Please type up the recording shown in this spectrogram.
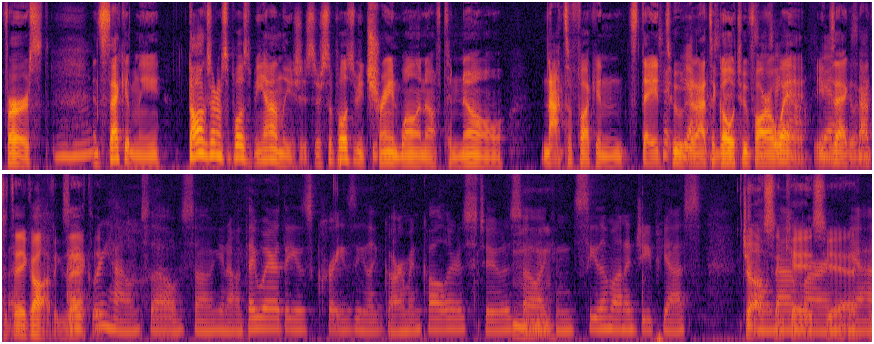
1st Mm-hmm. and secondly, dogs aren't supposed to be on leashes. They're supposed to be trained well enough to know not to fucking stay To- too, yeah, not to to- go too far take away. off. Yeah, exactly, not to take off. I have Exactly. three hounds though, so you know they wear these crazy like Garmin collars too, so I can see them on a GPS. Mm-hmm. Just in case, or- yeah, yeah,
